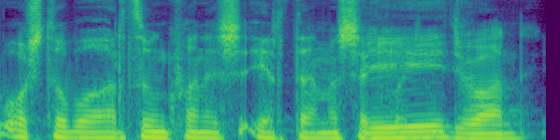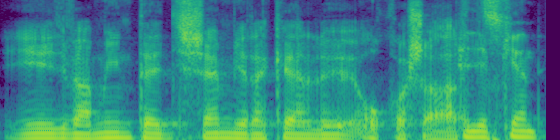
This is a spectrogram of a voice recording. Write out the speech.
ostoba arcunk van, és értelmesek vagyunk. Így van, így van, mint egy semmire kellő okos arc. Egyébként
